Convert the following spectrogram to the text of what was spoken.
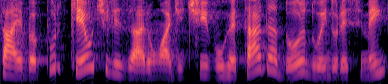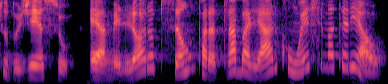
saiba por que utilizar um aditivo retardador do endurecimento do gesso é a melhor opção para trabalhar com esse material.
